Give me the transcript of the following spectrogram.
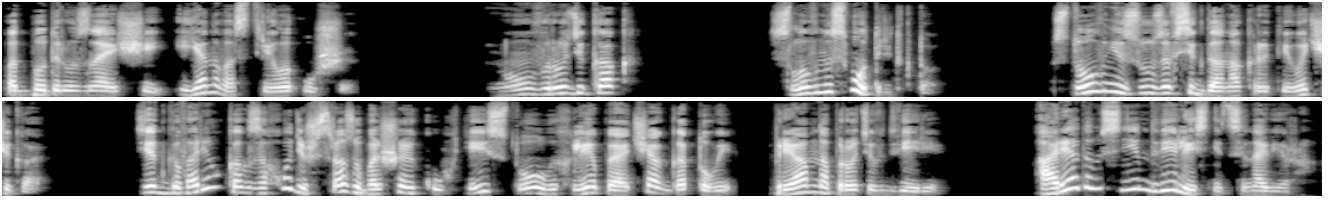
Подбодрил знающий, и я навострила уши. Ну, вроде как... Словно смотрит кто. Стол внизу завсегда накрытый у очага. Дед говорил, как заходишь, сразу большая кухня, и стол, и хлеб, и очаг готовый, прямо напротив двери. А рядом с ним две лестницы наверх.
